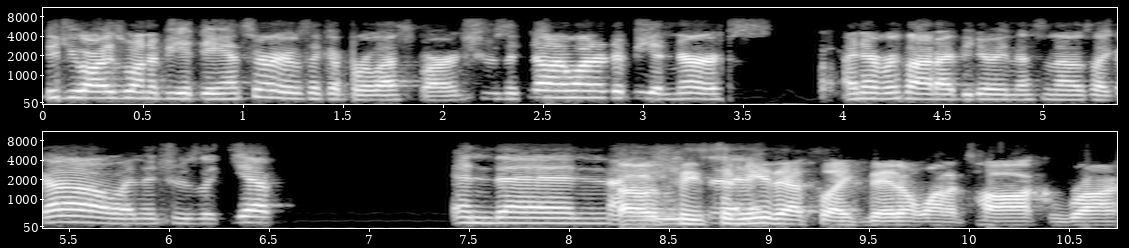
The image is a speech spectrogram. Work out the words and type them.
did you always want to be a dancer? It was like a burlesque bar, and she was like, no, I wanted to be a nurse. I never thought I'd be doing this, and I was like, oh. And then she was like, yep. And then Oh, I see, to me, that's like they don't want to talk, run.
